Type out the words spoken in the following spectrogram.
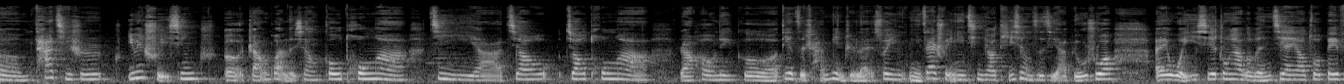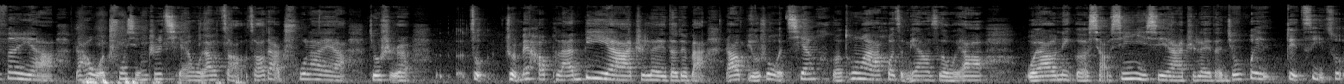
嗯，它其实因为水星呃掌管的像沟通啊、记忆啊、交交通啊，然后那个电子产品之类，所以你在水逆期你要提醒自己啊，比如说，哎，我一些重要的文件要做备份呀，然后我出行之前我要早早点出来呀，就是呃做准备好 Plan B 呀之类的，对吧？然后比如说我签合同啊或怎么样子，我要我要那个小心一些啊之类的，你就会对自己做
